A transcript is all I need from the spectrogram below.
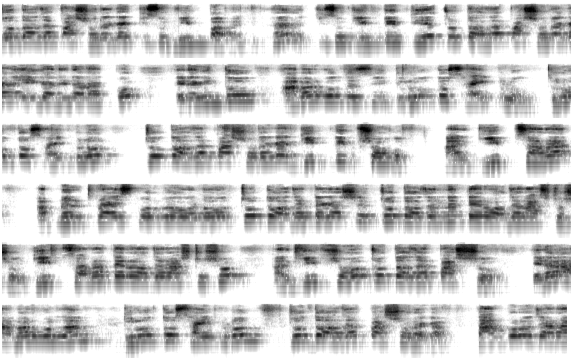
চোদ্দ হাজার পাঁচশো টাকায় কিছু গিফট পাবেন। হ্যাঁ কিছু গিফট টিফট দিয়ে চোদ্দ হাজার পাঁচশো টাকা এই গাড়িটা রাখব। এটা কিন্তু আবার বলতেছি, দুরন্ত সাইক্লোন দুরন্ত সাইক্লোন চোদ্দ হাজার পাঁচশো টাকা গিফট টিপ সহ। আর গিফট ছাড়া আপনার প্রাইস পড়বে হলো চোদ্দ হাজার টাকা চোদ্দ হাজার না তেরো হাজার আটশোশো। গিফট ছাড়া তেরো হাজার আটশোশো আর গিফট সহ চোদ্দ হাজার পাঁচশো। এটা আবার বললাম, দুরন্ত সাইক্লোন চোদ্দ হাজার পাঁচশো টাকা। তারপরে যারা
